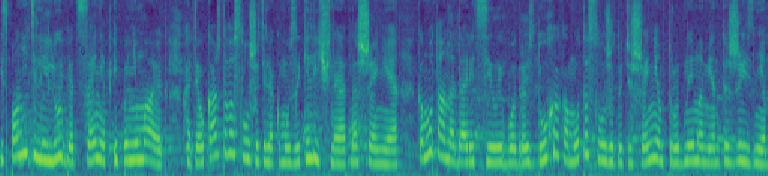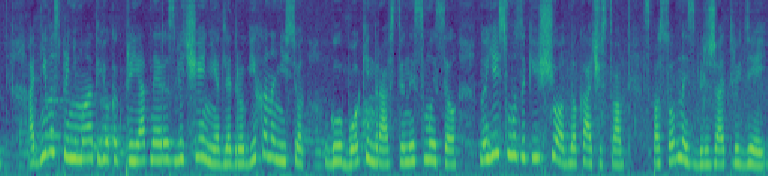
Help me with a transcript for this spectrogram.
Исполнители любят, ценят и понимают, хотя у каждого слушателя к музыке личное отношение. Кому-то она дарит силы и бодрость духа, кому-то служит утешением в трудные моменты жизни. Одни воспринимают ее как приятное развлечение, для других она несет глубокий нравственный смысл. Но есть в музыке еще одно качество – способность сближать людей.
